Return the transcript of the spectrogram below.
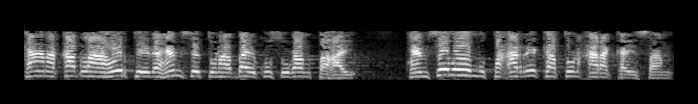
kaana qablaha horteeda hamsatun hadday ku sugan tahay. Hamsadoo mutaxarikatun xarakaysan.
